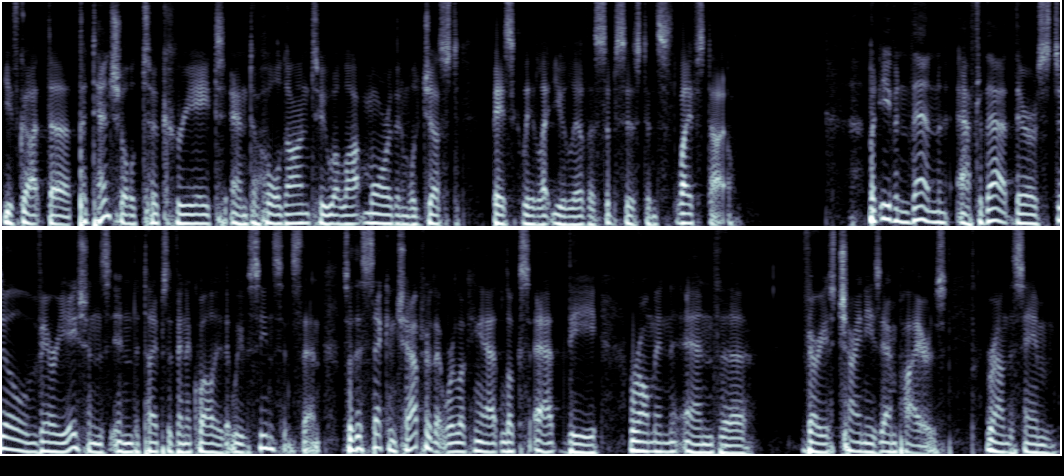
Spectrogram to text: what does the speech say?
You've got the potential to create and to hold on to a lot more than will just basically let you live a subsistence lifestyle. But even then after that there are still variations in the types of inequality that we've seen since then. So this second chapter that we're looking at looks at the roman and the various chinese empires around the same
